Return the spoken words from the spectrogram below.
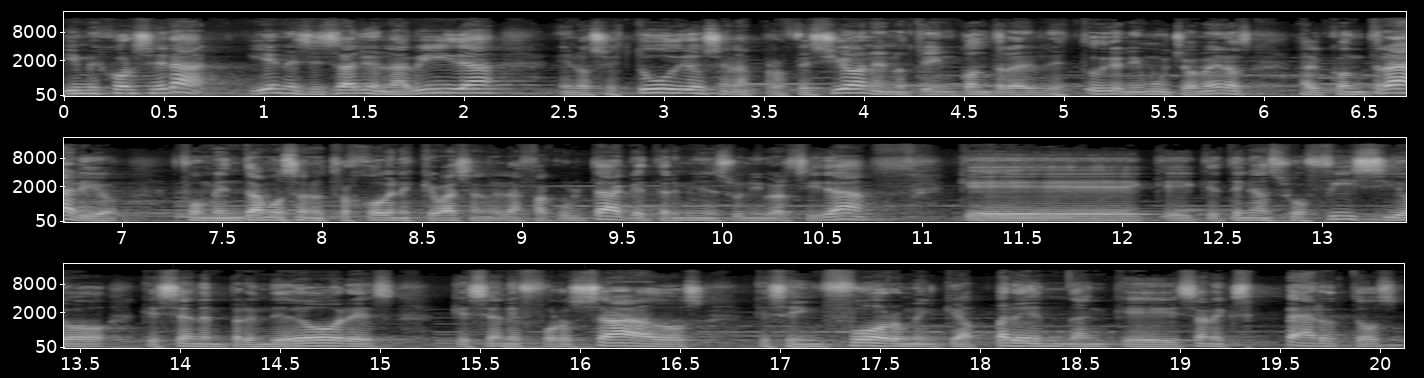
y mejor será. Y es necesario en la vida, en los estudios, en las profesiones, no estoy en contra del estudio ni mucho menos, al contrario, fomentamos a nuestros jóvenes que vayan a la facultad, que terminen su universidad, que, que tengan su oficio, que sean emprendedores, que sean esforzados, que se informen, que aprendan, que sean expertos.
